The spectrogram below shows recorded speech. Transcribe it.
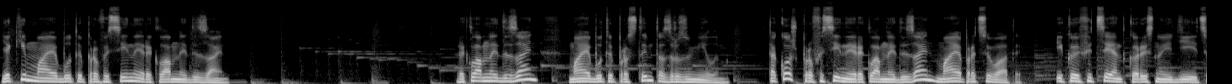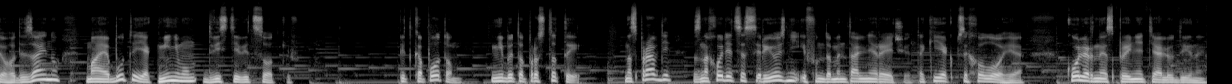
яким має бути професійний рекламний дизайн? Рекламний дизайн має бути простим та зрозумілим. Також професійний рекламний дизайн має працювати, і коефіцієнт корисної дії цього дизайну має бути як мінімум 200%. Під капотом, нібито простоти. Насправді знаходяться серйозні і фундаментальні речі, такі як психологія, колірне сприйняття людини,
